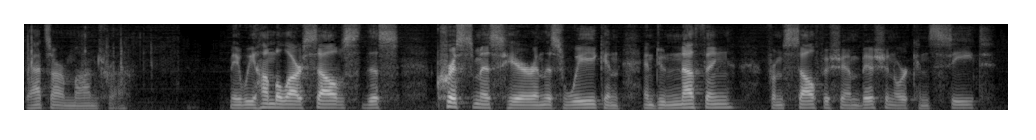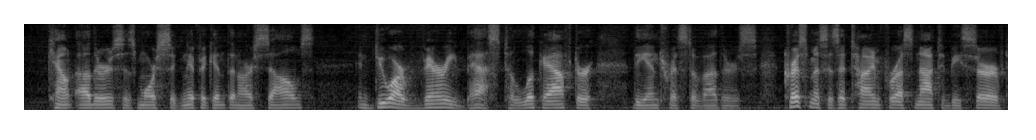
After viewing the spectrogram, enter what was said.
That's our mantra. May we humble ourselves this Christmas here and this week and, and do nothing from selfish ambition or conceit, count others as more significant than ourselves, and do our very best to look after the interest of others. Christmas is a time for us not to be served,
